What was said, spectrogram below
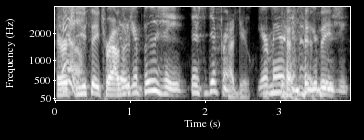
Eric, do you say trousers? you're bougie. There's a difference. I do. You're American, so you're See, bougie.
